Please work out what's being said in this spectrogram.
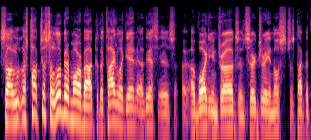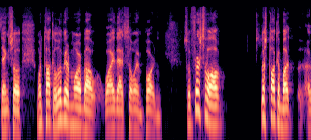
So let's talk just a little bit more about because the title again of this is uh, avoiding drugs and surgery and those type of things. So I want to talk a little bit more about why that's so important. So first of all, let's talk about uh,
